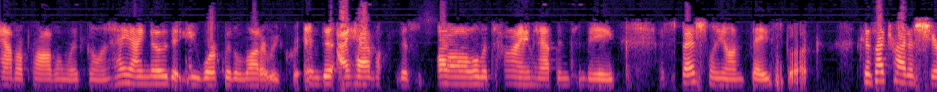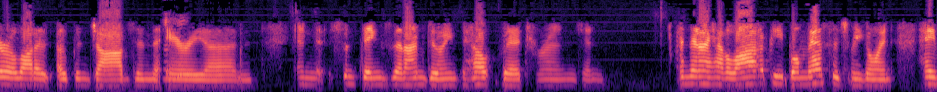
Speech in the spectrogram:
have a problem with going, hey, I know that you work with a lot of recruit, and I have this all the time happen to me, especially on Facebook, because I try to share a lot of open jobs in the area and and some things that I'm doing to help veterans and and then I have a lot of people message me going, "Hey,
